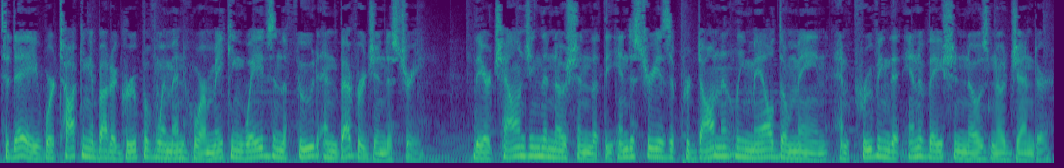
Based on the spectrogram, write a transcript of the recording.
Today, we're talking about a group of women who are making waves in the food and beverage industry. They are challenging the notion that the industry is a predominantly male domain and proving that innovation knows no gender.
